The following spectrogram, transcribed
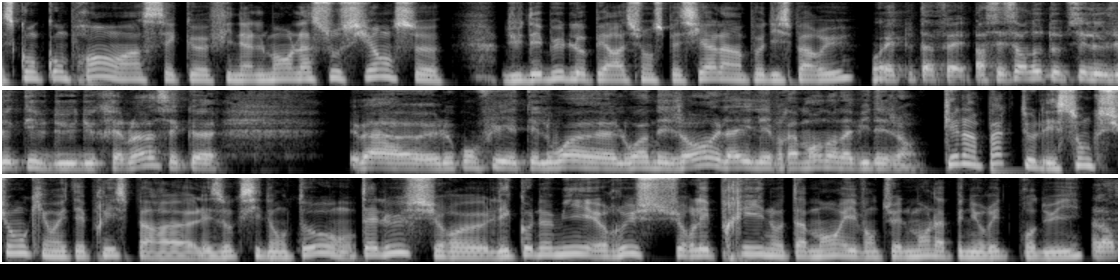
Ce qu'on comprend, hein, c'est que finalement l'insouciance du début de l'opération spéciale a un peu disparu. Oui, tout à fait. Alors c'est sans doute aussi l'objectif du, du Kremlin, c'est que eh ben, euh, le conflit était loin, loin des gens, et là, il est vraiment dans la vie des gens. Quel impact les sanctions qui ont été prises par euh, les Occidentaux ont-elles eu sur euh, l'économie russe, sur les prix notamment, et éventuellement la pénurie de produits? Alors,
